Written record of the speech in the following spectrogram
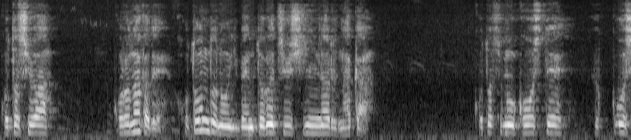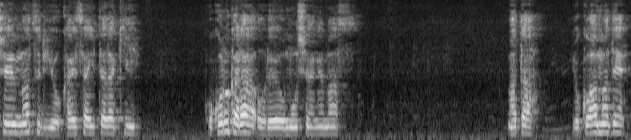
今年はコロナ禍でほとんどのイベントが中止になる中、今年もこうして復興支援祭りを開催いただき、心からお礼を申し上げます。また、横浜で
